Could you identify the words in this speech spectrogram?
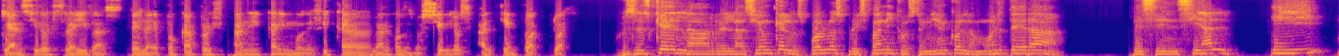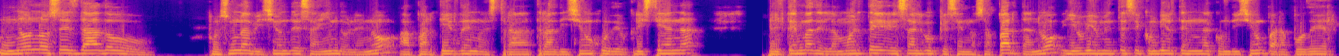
que han sido extraídas de la época prehispánica y modificadas a lo largo de los siglos al tiempo actual. Pues es que la relación que los pueblos prehispánicos tenían con la muerte era esencial y no nos es dado pues una visión de esa índole, ¿no? A partir de nuestra tradición judeocristiana, el tema de la muerte es algo que se nos aparta, ¿no? Y obviamente se convierte en una condición para poder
